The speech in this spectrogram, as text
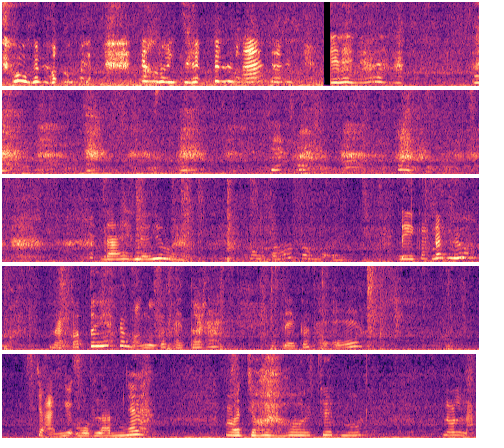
không đâu đâu chết quá rồi đi đây nữa chết đây nếu như mà không có cơ hội đi các đất nước mà có tuyết đó mọi người có thể tới đây để có thể trải nghiệm một lần nha. Mà trời ơi, chết mất nó lạnh.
